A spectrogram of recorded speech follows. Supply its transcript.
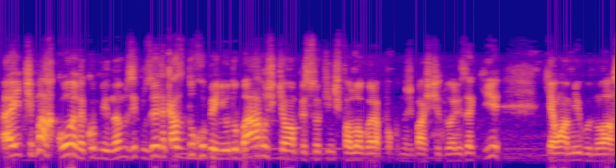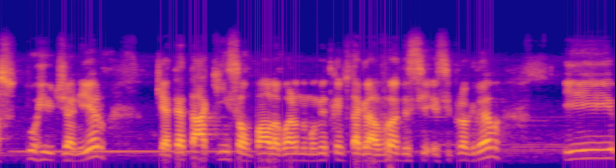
a gente marcou, né? Combinamos, inclusive, na casa do Rubenildo Barros, que é uma pessoa que a gente falou agora há pouco nos bastidores aqui, que é um amigo nosso do Rio de Janeiro, que até está aqui em São Paulo agora no momento que a gente está gravando esse, esse programa. E,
